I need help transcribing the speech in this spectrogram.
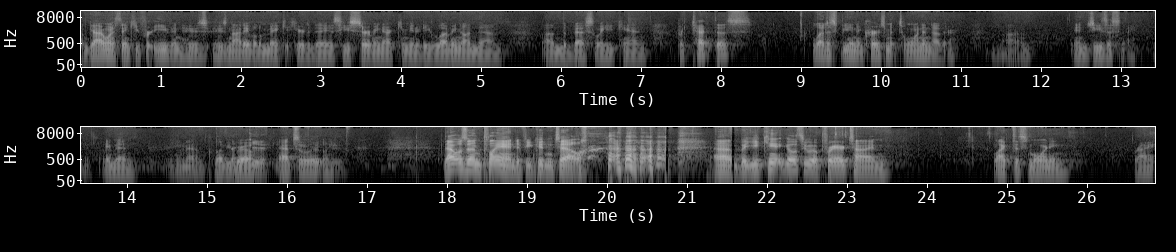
Um, God, I want to thank you for Even, who's, who's not able to make it here today as he's serving our community, loving on them um, the best way he can. Protect us. Let us be an encouragement to one another. Um, in Jesus' name, amen. Amen. Love you, Thank bro. you. Absolutely. That was unplanned, if you couldn't tell. uh, but you can't go through a prayer time like this morning, right?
